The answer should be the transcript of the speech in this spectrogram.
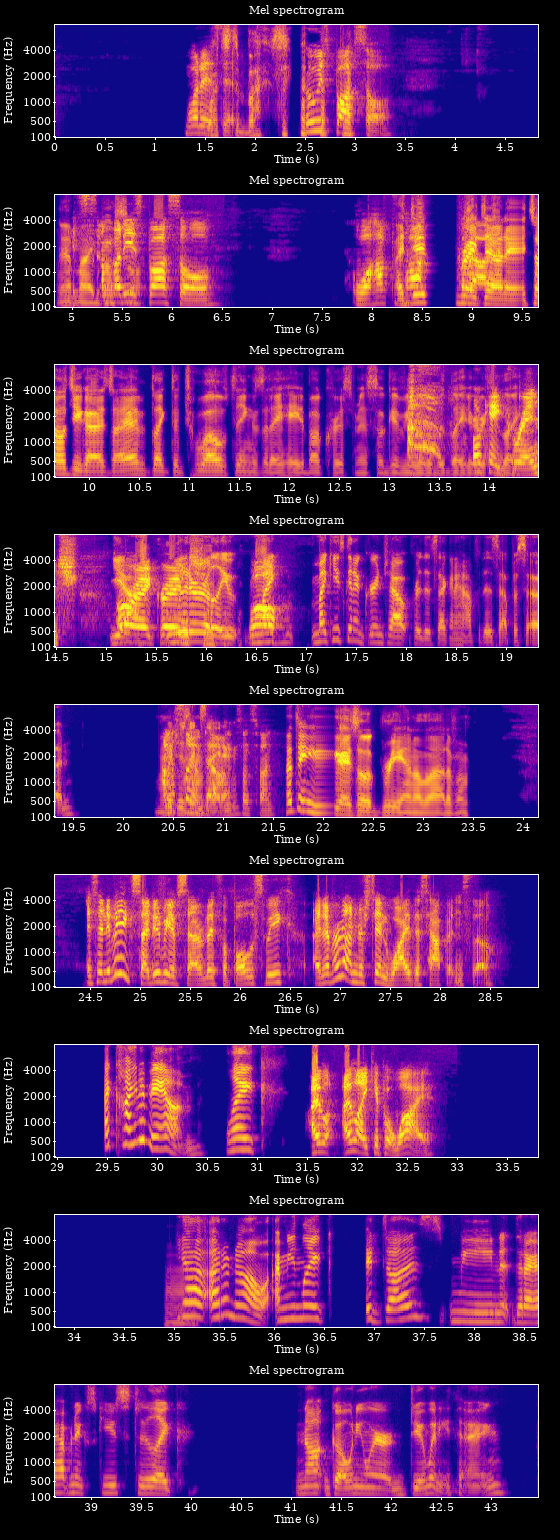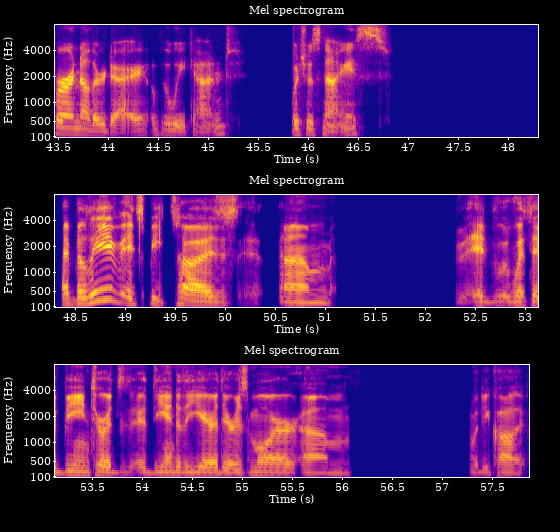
What is What's it? the bustle? Who's bustle? not It's my somebody's bustle. bustle. We'll have to I talk did write down. I told you guys I have like the twelve things that I hate about Christmas. I'll give you a little bit later. Okay, you like. Grinch. Yeah. right, Grinch. Literally, Mike Mikey's gonna grinch out for the second half of this episode. Which is fine, exciting. Sounds fun. I think you guys will agree on a lot of them. Is anybody excited we have Saturday football this week? I never understand why this happens though. I kind of am. Like, I I like it, but why? Hmm. yeah, I don't know. I mean, like, it does mean that I have an excuse to like not go anywhere or do anything for another day of the weekend, which is nice. I believe it's because um it with it being towards the the end of the year, there is more um what do you call it?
